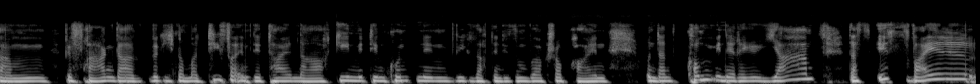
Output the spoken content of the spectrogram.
Ähm, wir fragen da wirklich nochmal tiefer im Detail nach, gehen mit dem Kunden, in, wie gesagt, in diesem Workshop rein und dann kommen in der Regel, ja, das ist, weil,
